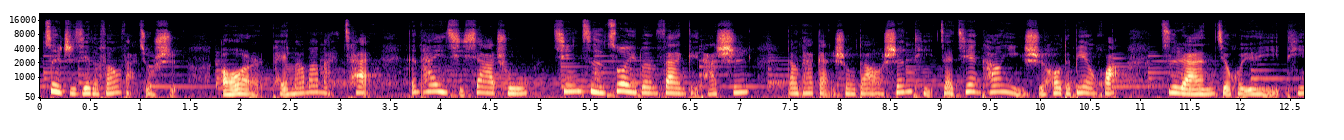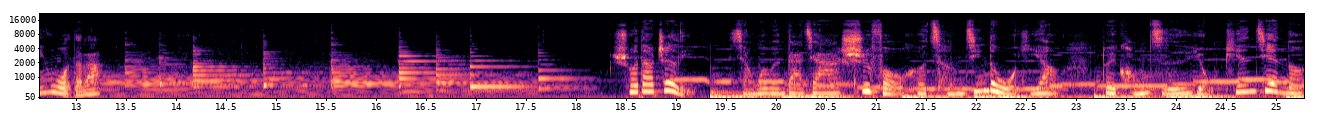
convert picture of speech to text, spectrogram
最直接的方法就是偶尔陪妈妈买菜，跟她一起下厨，亲自做一顿饭给她吃。当她感受到身体在健康饮食后的变化，自然就会愿意听我的啦。说到这里，想问问大家，是否和曾经的我一样，对孔子有偏见呢？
